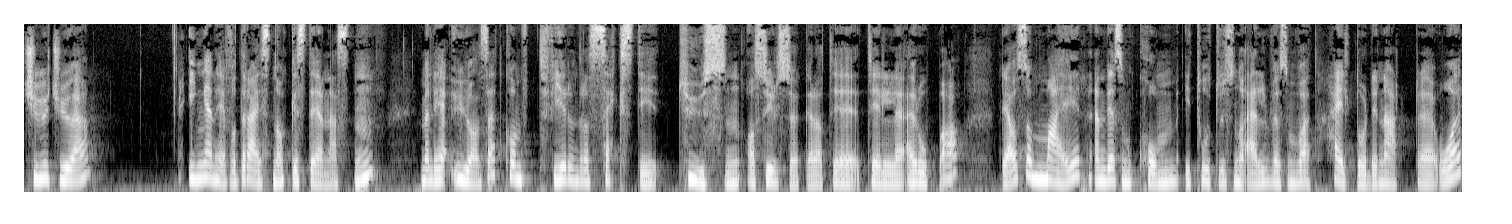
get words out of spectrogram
2020 Ingen har fått reist noe sted, nesten. Men det har uansett kommet 460 000 asylsøkere til, til Europa. Det er altså mer enn det som kom i 2011, som var et helt ordinært eh, år.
